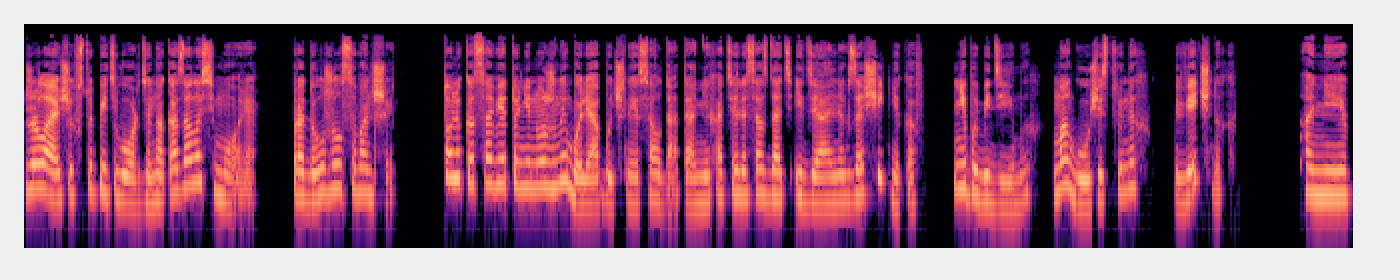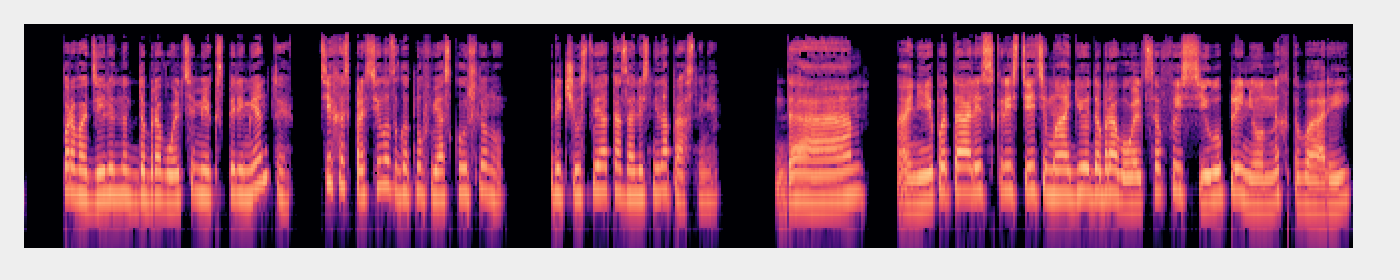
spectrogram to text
желающих вступить в Орден, оказалось море», продолжил Саванши. Только Совету не нужны были обычные солдаты, они хотели создать идеальных защитников, непобедимых, могущественных, вечных. Они проводили над добровольцами эксперименты? Тихо спросила, сглотнув вязкую слюну. Предчувствия оказались не напрасными. Да, они пытались скрестить магию добровольцев и силу плененных тварей.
